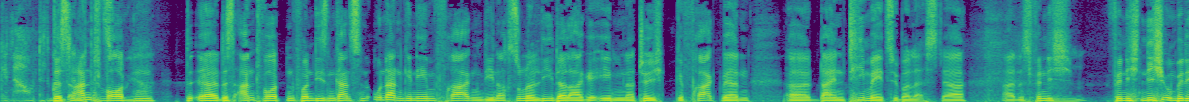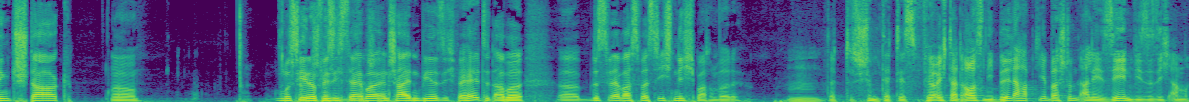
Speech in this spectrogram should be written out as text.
genau, das, das Antworten, dazu, äh, das Antworten von diesen ganzen unangenehmen Fragen, die nach so einer Niederlage eben natürlich gefragt werden, äh, deinen Teammates überlässt. Ja, äh, das finde ich, mhm. finde ich nicht unbedingt stark. Äh, muss jeder für sich selber entscheiden, wie er sich verhält, aber das wäre was, was ich nicht machen würde. Mm, das, stimmt, das ist für euch da draußen. Die Bilder habt ihr bestimmt alle gesehen, wie sie sich am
